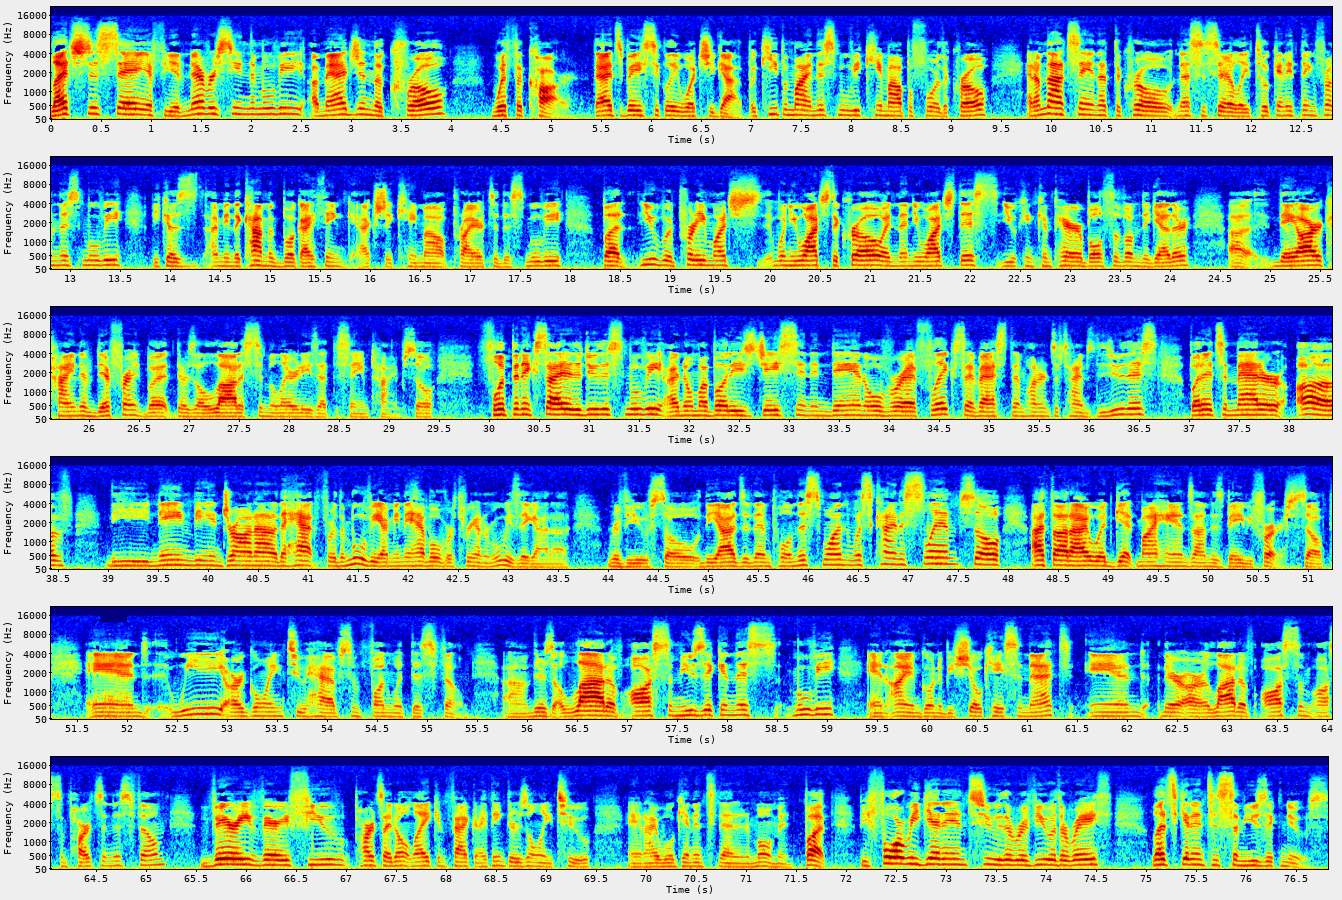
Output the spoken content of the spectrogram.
Let's just say if you've never seen the movie, imagine the crow with the car. That's basically what you got. But keep in mind, this movie came out before The Crow, and I'm not saying that The Crow necessarily took anything from this movie, because, I mean, the comic book I think actually came out prior to this movie. But you would pretty much, when you watch The Crow and then you watch this, you can compare both of them together. Uh, they are kind of different, but there's a lot of similarities at the same time. So, flippin' excited to do this movie. I know my buddies Jason and Dan over at Flix. I've asked them hundreds of times to do this, but it's a matter of the name being drawn out of the hat for the movie. I mean, they have over 300 movies they gotta review, so the odds of them pulling this one was kind of slim. So I thought I would get my hands on this baby first. So, and we are going to have some fun with this film. Um, there's a lot of awesome music in this movie, and I am going to be showcasing that. And there are a lot of awesome, awesome parts in this film. Very, very few parts I don't like. In fact, I think there's only two, and I will get into that in a moment. But before we get into the review of The Wraith, let's get into some music news.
